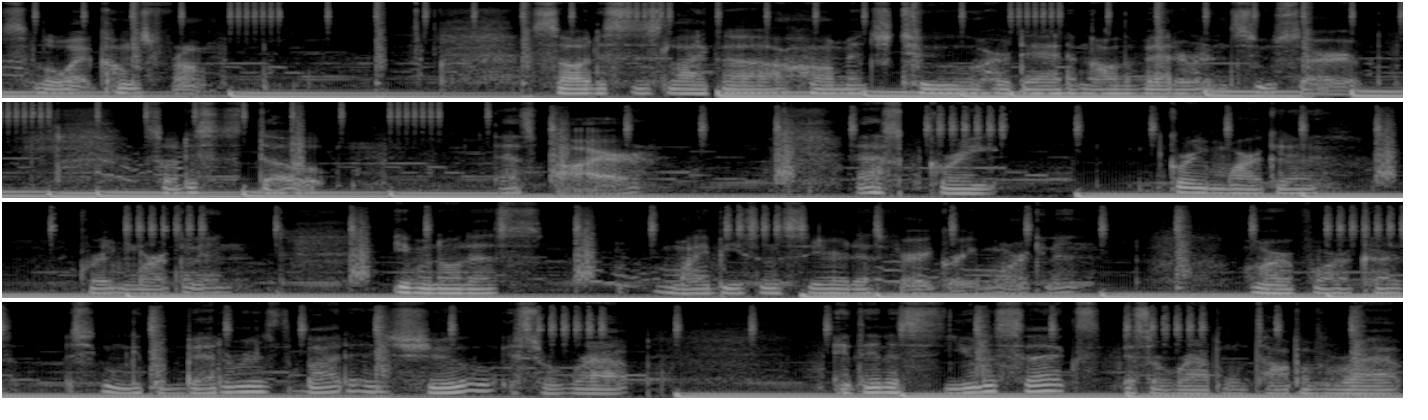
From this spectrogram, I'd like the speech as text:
silhouette comes from. So this is like a homage to her dad and all the veterans who served. So this is dope. That's fire. That's great. Great marketing. Great marketing. Even though that's might be sincere, that's very great marketing hard for her because she can get the veterans to buy this shoe. It's a wrap. And then it's unisex. It's a wrap on top of a wrap.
